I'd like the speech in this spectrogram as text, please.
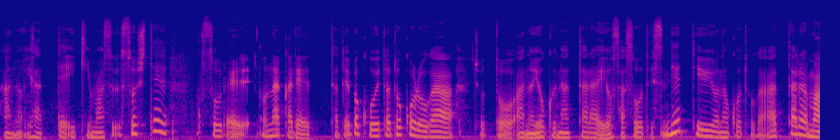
あのやっていきます。そしてそれの中で例えばこういったところがちょっとあの良くなったら良さそうですねっていうようなことがあったら、ま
